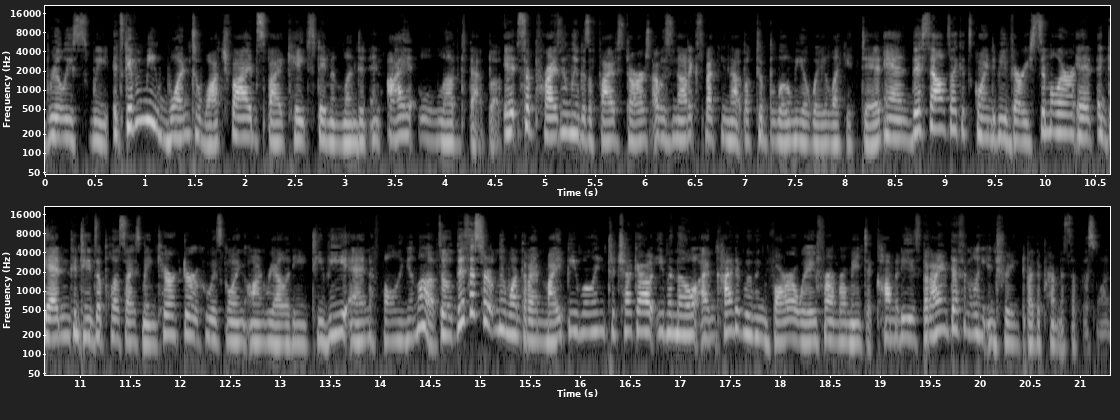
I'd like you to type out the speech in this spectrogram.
really sweet. It's giving me one to watch vibes by Kate Stayman London, and I loved that book. It surprisingly was a five stars. I was not expecting that book to blow me away like it did. And this sounds like it's going to be very similar. It again contains a plus size main character who is going on reality TV and falling in love. So this is certainly one that I might be willing to check out, even though I'm kind of moving far away from romantic comedies, but I am definitely intrigued by the premise of this one.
